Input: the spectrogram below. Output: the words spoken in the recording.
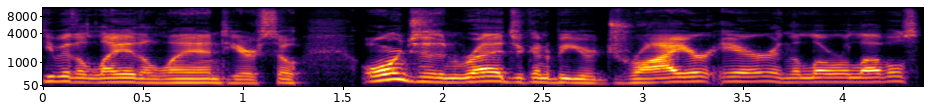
Give you the lay of the land here. So oranges and reds are going to be your drier air in the lower levels,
